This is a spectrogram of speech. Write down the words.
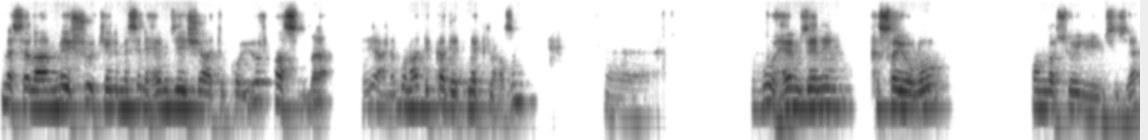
mesela meşru kelimesini hemze işareti koyuyor. Aslında yani buna dikkat etmek lazım. Ee, bu hemzenin kısa yolu onu da söyleyeyim size.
